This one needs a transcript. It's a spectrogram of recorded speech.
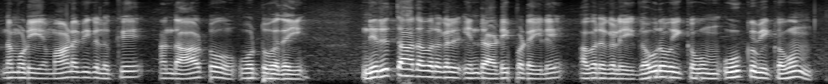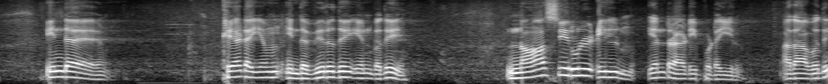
நம்முடைய மாணவிகளுக்கு அந்த ஆட்டோ ஓட்டுவதை நிறுத்தாதவர்கள் என்ற அடிப்படையிலே அவர்களை கௌரவிக்கவும் ஊக்குவிக்கவும் இந்த கேடயம் இந்த விருது என்பது நாசிருல் இல்ம் என்ற அடிப்படையில் அதாவது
